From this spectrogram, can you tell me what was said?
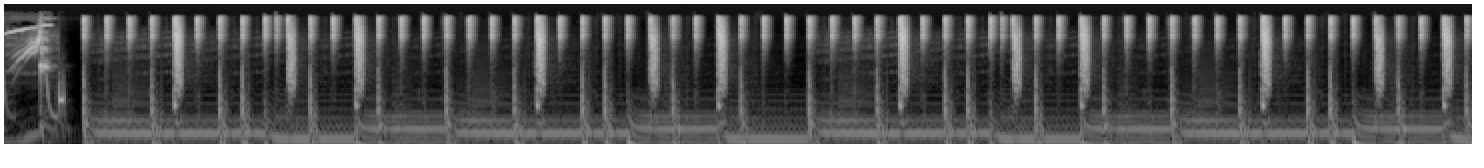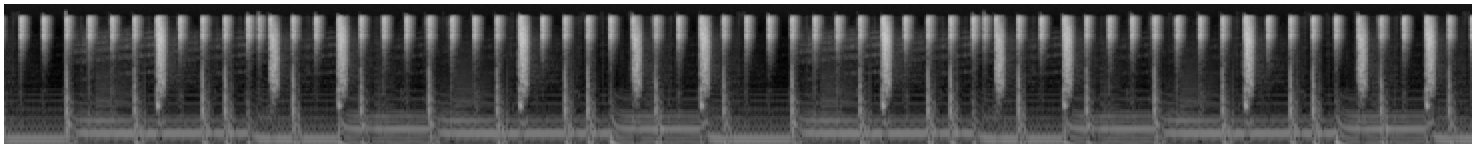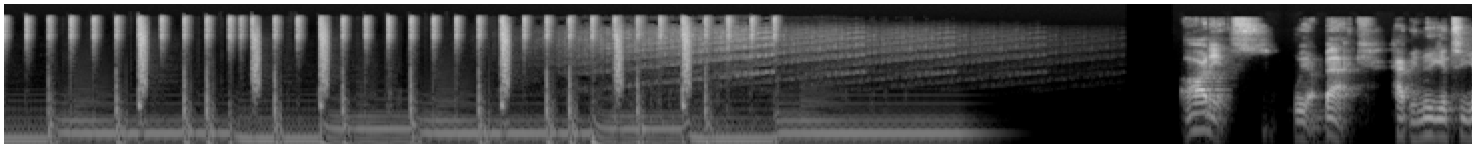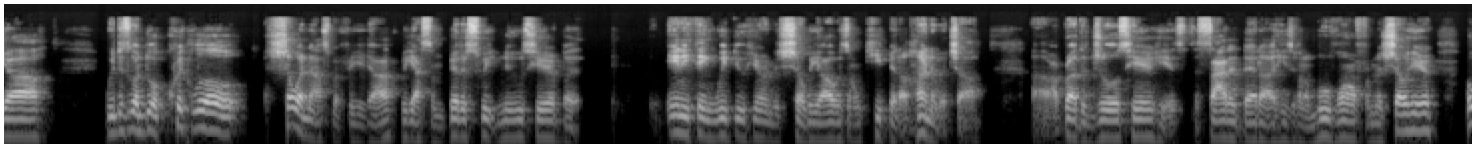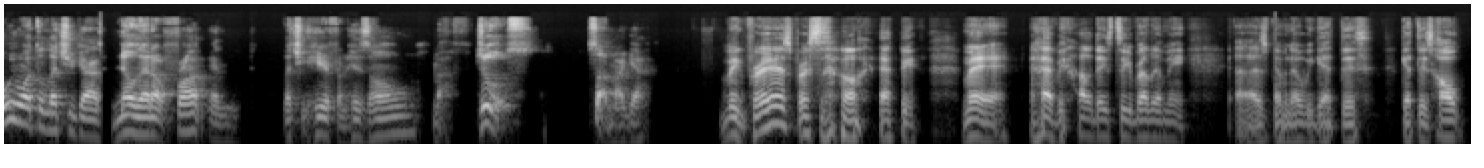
Audience, we are back. Happy New Year to y'all. We're just gonna do a quick little show announcement for y'all. We got some bittersweet news here, but anything we do here on the show, we always gonna keep it hundred with y'all. Uh, our brother Jules here, he has decided that uh, he's gonna move on from the show here, but we want to let you guys know that up front and let you hear from his own mouth. Jules, what's up, my guy? Big prayers, first of all, happy man, happy holidays to you, brother. I mean, uh, it's been know we get this get this hope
